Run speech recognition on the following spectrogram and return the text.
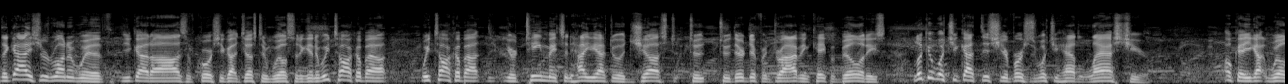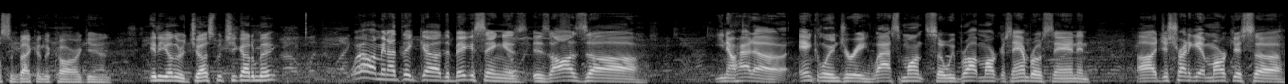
The guys you're running with, you got Ozz, of course, you got Justin Wilson again. And we talk about we talk about your teammates and how you have to adjust to, to their different driving capabilities. Look at what you got this year versus what you had last year. Okay, you got Wilson back in the car again. Any other adjustments you got to make? Well, I mean, I think uh, the biggest thing is is Ozz. Uh, you know, had a ankle injury last month, so we brought Marcos Ambrose in and uh, just trying to get Marcos uh,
